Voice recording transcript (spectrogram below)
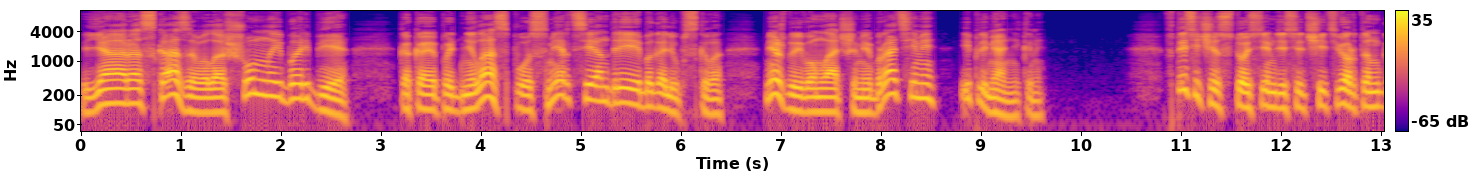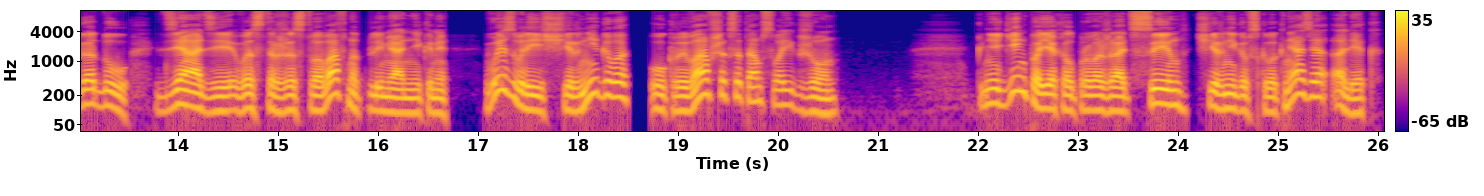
Я рассказывал о шумной борьбе, какая поднялась по смерти Андрея Боголюбского между его младшими братьями и племянниками. В 1174 году дяди, восторжествовав над племянниками, вызвали из Чернигова укрывавшихся там своих жен. Княгинь поехал провожать сын черниговского князя Олег.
